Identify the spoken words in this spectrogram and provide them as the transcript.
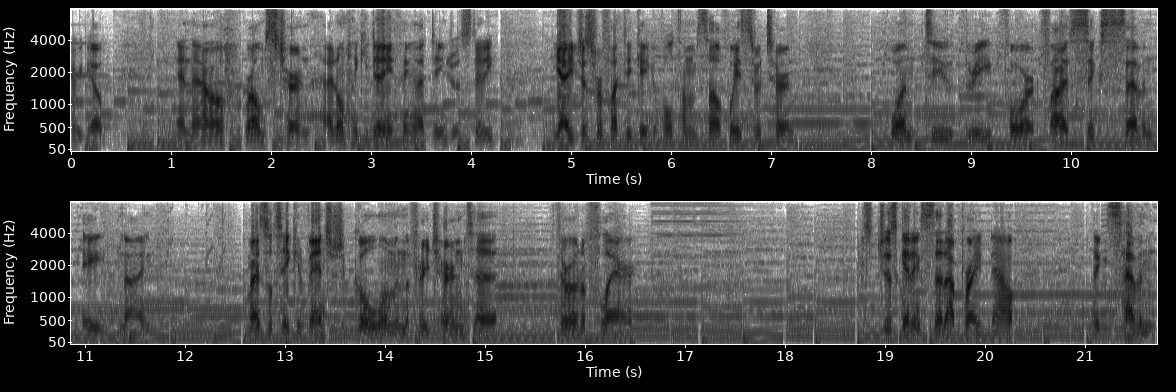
There we go. And now, Relm's turn. I don't think he did anything that dangerous, did he? Yeah, he just reflected Gigavolt on himself, wasted a turn. One, two, three, four, five, six, seven, eight, nine. Might as well take advantage of Golem in the free turn to throw out a flare. Just getting set up right now. Things haven't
